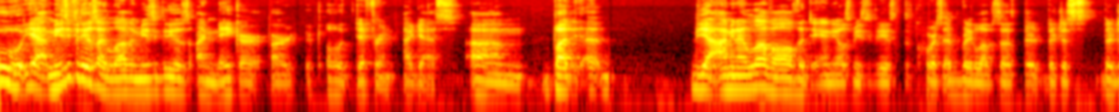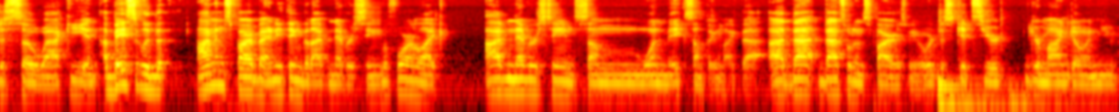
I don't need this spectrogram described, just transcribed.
Ooh, yeah, music videos I love and music videos I make are are a little different, I guess. Um, but uh, yeah, I mean, I love all the Daniels music videos. Of course, everybody loves those. They're they're just they're just so wacky, and uh, basically, the, I'm inspired by anything that I've never seen before. Like I've never seen someone make something like that. Uh, that that's what inspires me, or just gets your your mind going. You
